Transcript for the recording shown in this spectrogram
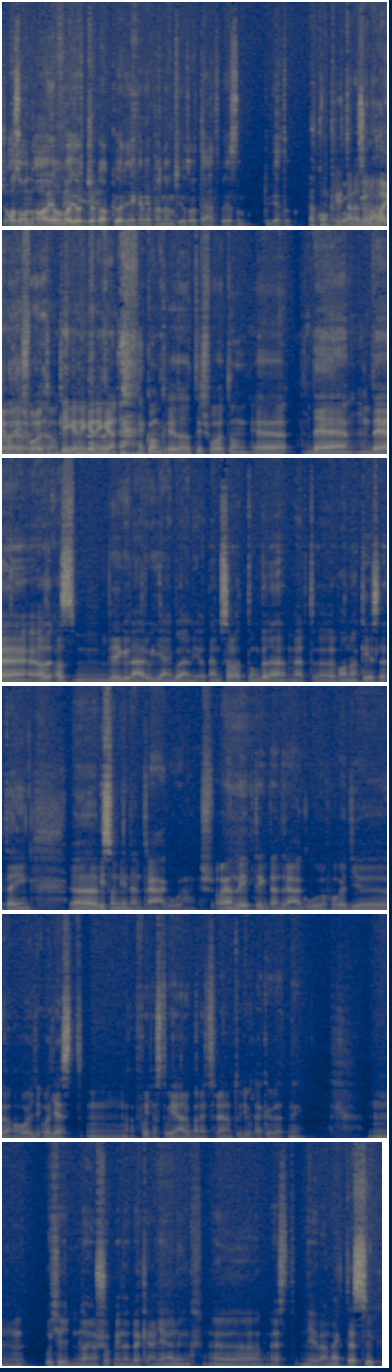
És azon a hajón, vagy ott csak a környéken éppen nem jutott át, vagy ezt nem tudjátok? A konkrétan azon a hajón is voltunk, igen, igen, igen, konkrétan ott is voltunk, de, de az, az végül áruhiányba emiatt nem szaladtunk bele, mert vannak készleteink, viszont minden drágul, és olyan léptékben drágul, hogy, hogy, hogy ezt mm, fogyasztói árakban egyszerűen nem tudjuk lekövetni. Úgyhogy nagyon sok mindent be kell nyelnünk, ezt nyilván megtesszük.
